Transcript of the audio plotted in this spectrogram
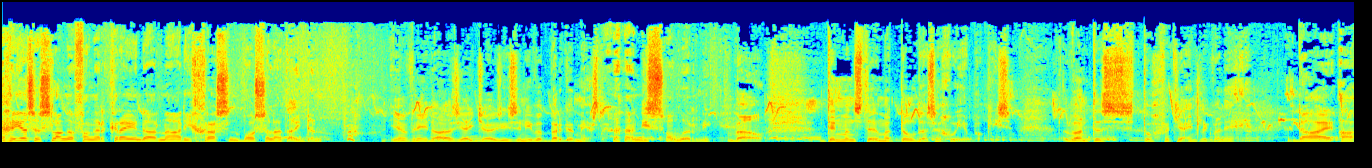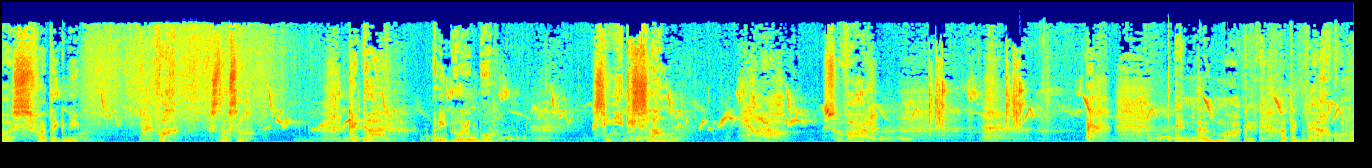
Ek gaan eers 'n slangevanger kry en daarna die gras en bosse laat uitdun. Een van die dae is jy Josie se nuwe burgemeester. nie sommer nie. Wel, ten minste Matilda se goeie boekies. Want dis tog wat jy eintlik wil hê. Daai aas vat ek nie. Wag, staan stil. Kyk daar, in die doringboom. sien jy die slang? Ja, so waar en lou maak ek dat ek wegkom.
